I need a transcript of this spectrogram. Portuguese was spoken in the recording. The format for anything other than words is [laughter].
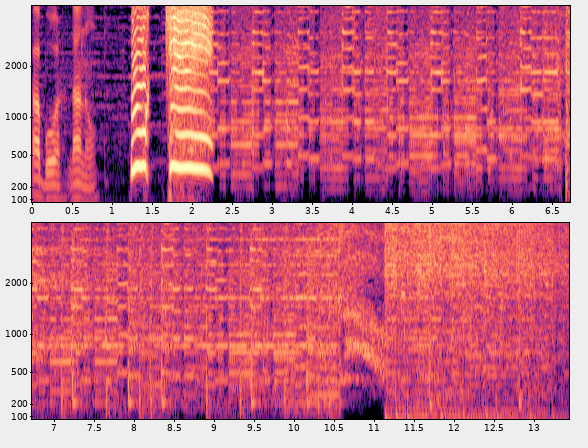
Acabou, dá não. O quê?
